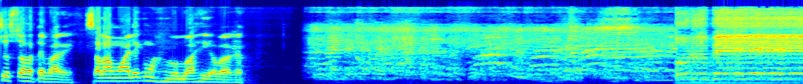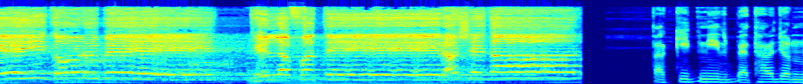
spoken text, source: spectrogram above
সুস্থ হতে পারে। সালামু আলাইকুম রহমতুল্লাহি ওয়া করবে করবে খেলাফতে রাশেদার তার কিডনির ব্যথার জন্য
